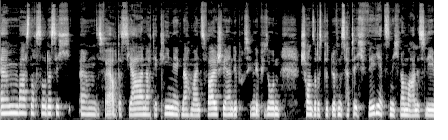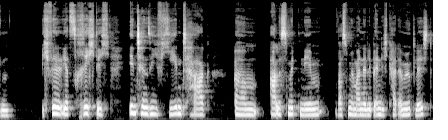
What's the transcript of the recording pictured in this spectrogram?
ähm, war es noch so, dass ich, ähm, das war ja auch das Jahr nach der Klinik, nach meinen zwei schweren depressiven Episoden, schon so das Bedürfnis hatte, ich will jetzt nicht normales Leben. Ich will jetzt richtig intensiv jeden Tag ähm, alles mitnehmen, was mir meine Lebendigkeit ermöglicht.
